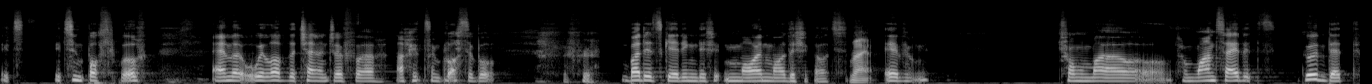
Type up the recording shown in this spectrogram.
it's it's impossible," and uh, we love the challenge of uh, oh, it's impossible, but it's getting more and more difficult. Right. From from one side, it's good that.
